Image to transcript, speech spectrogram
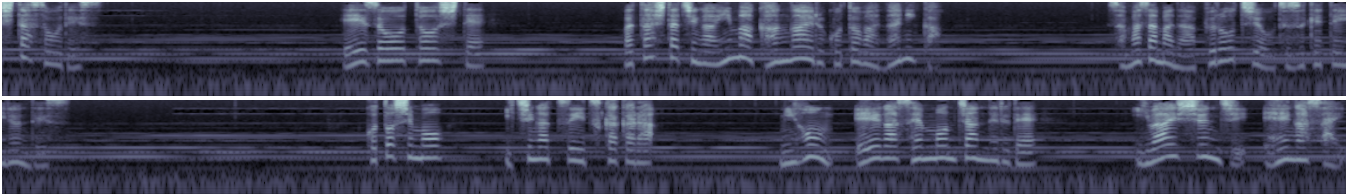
したそうです。映像を通して私たちが今考えることは何か。さまざまなアプローチを続けているんです。今年も1月5日から日本映画専門チャンネルで岩井俊二映画祭。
